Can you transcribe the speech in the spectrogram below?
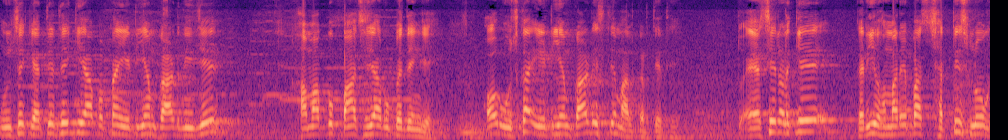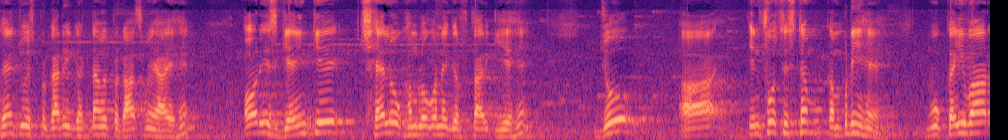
उनसे कहते थे कि आप अपना एटीएम कार्ड दीजिए हम आपको पाँच हज़ार रुपये देंगे। और उसका एटीएम कार्ड इस्तेमाल करते थे। तो ऐसे लड़के करीब हमारे पास 36 लोग हैं जो इस प्रकार की घटना में प्रकाश में आए हैं। और इस गैंग के छः लोग हम लोगों ने गिरफ़्तार किए हैं जो इन्फो सिस्टम कंपनी है। वो कई बार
